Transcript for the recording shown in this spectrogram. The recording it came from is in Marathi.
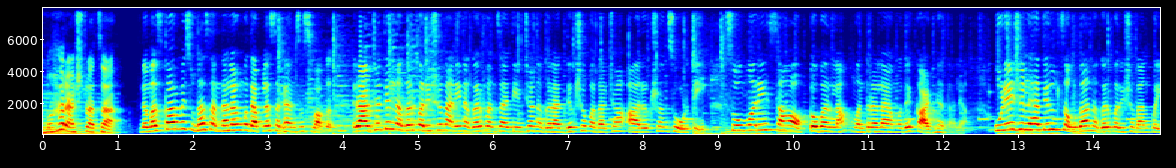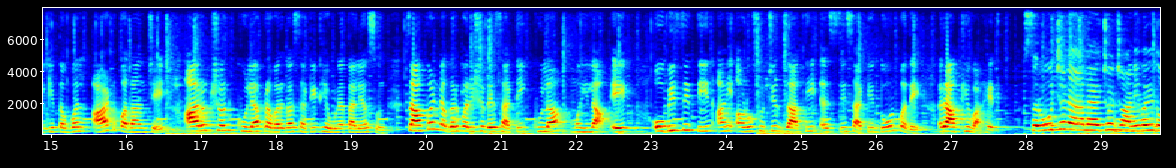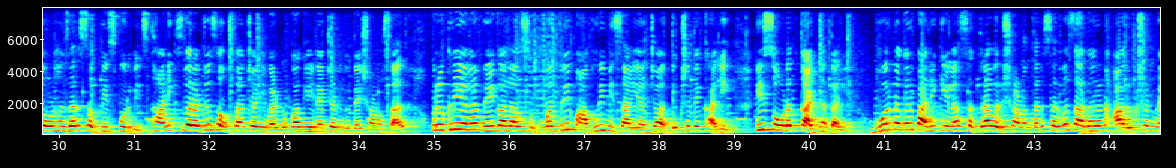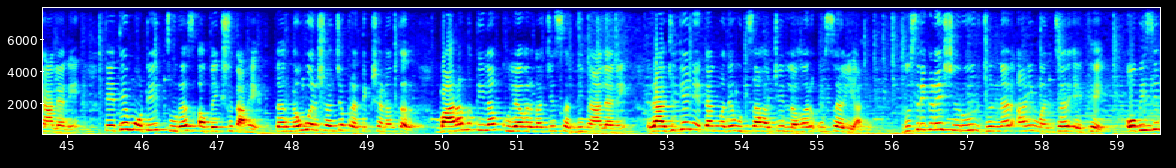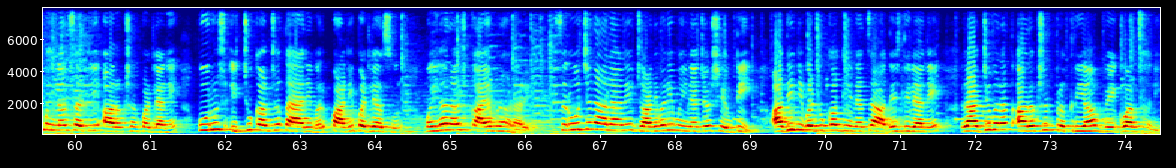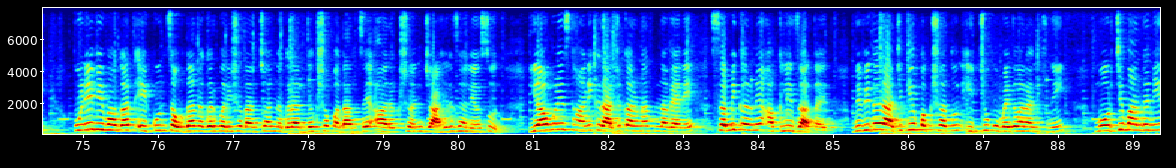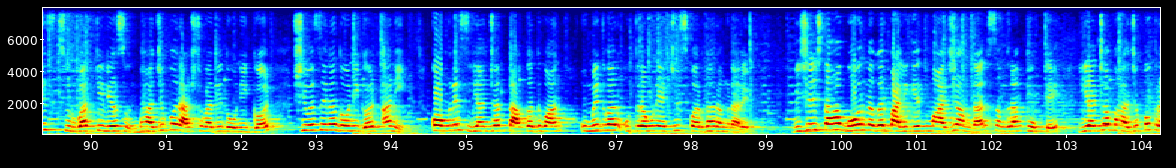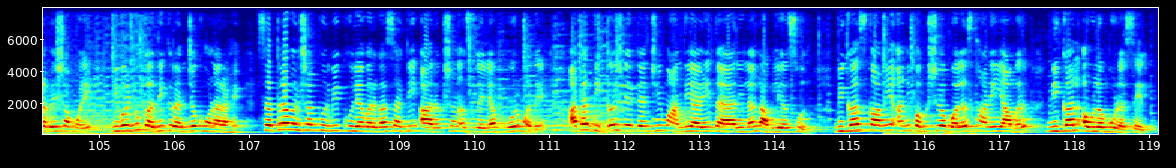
महाराष्ट्राचा. नमस्कार मी सुद्धा संध्यालाय आपल्या सगळ्यांचं स्वागत. राज्यातील नगर परिषद आणि नगरपंचायतींच्या नगराध्यक्ष पदाच्या आरक्षण सोडती सोमवारी सहा ऑक्टोबरला मंत्रालयामध्ये काढण्यात आल्या. पुणे जिल्ह्यातील चौदा नगर परिषदांपैकी तब्बल आठ पदांचे आरक्षण खुल्या प्रवर्गासाठी ठेवण्यात आले असून चाकण नगर परिषदेसाठी खुला महिला एक ओबीसी तीन आणि अनुसूचित जाती एस सी साठी दोन पदे राखीव आहेत. सर्वोच्च न्यायालयाच्या जानेवारी दोन हजार सव्वीस पूर्वी स्थानिक स्वराज्य संस्थांच्या निवडणुका घेण्याच्या निर्देशानुसार प्रक्रियेला वेग आला असून मंत्री माधुरी मिसाळ यांच्या अध्यक्षतेखाली ही सोडत काढण्यात आली. भोर नगरपालिकेला सतरा वर्षानंतर सर्वसाधारण आरक्षण मिळाल्याने तेथे मोठी चुरस अपेक्षित आहे. तर नऊ वर्षांच्या प्रतीक्षेनंतर बारामतीला खुल्या वर्गाची संधी मिळाल्याने राजकीय नेत्यांमध्ये उत्साहाची लहर उसळली आहे. दुसरीकडे शिरूर जुन्नर आणि मंचर येथे ओबीसी महिलांसाठी आरक्षण पडल्याने पुरुष इच्छुकांच्या तयारीवर पाणी पडले असून महिला राज कायम राहणार आहे सर्वोच्च न्यायालयाने जानेवारी महिन्याच्या शेवटी आधी निवडणुका घेण्याचे आदेश दिल्याने राज्यभरात आरक्षण प्रक्रिया वेगवान झाली. पुणे विभागात एकूण चौदा नगर परिषदांच्या नगराध्यक्ष पदांचे आरक्षण जाहीर झाले असून यामुळे स्थानिक राजकारणात नव्याने समीकरणे आखली जात आहेत. विविध राजकीय पक्षातून इच्छुक उमेदवारांनी मोर्चे बांधणीस सुरुवात केली असून भाजप राष्ट्रवादी दोन्ही गट शिवसेना दोन्ही गट आणि काँग्रेस यांच्यात ताकदवान उमेदवार उतरवण्याची स्पर्धा रंगणार आहे. विशेषतः भोर नगरपालिकेत माजी आमदार संग्राम थोपटे यांच्या भाजप प्रवेशामुळे निवडणूक अधिक रंजक होणार आहे. सतरा वर्षांपूर्वी खुल्या वर्गासाठी आरक्षण असलेल्या भोरमध्ये आता दिग्गज नेत्यांची मांदियाळी तयारीला लागली असून विकास कामे आणि पक्षीय बलस्थाने यावर निकाल अवलंबून असेल.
